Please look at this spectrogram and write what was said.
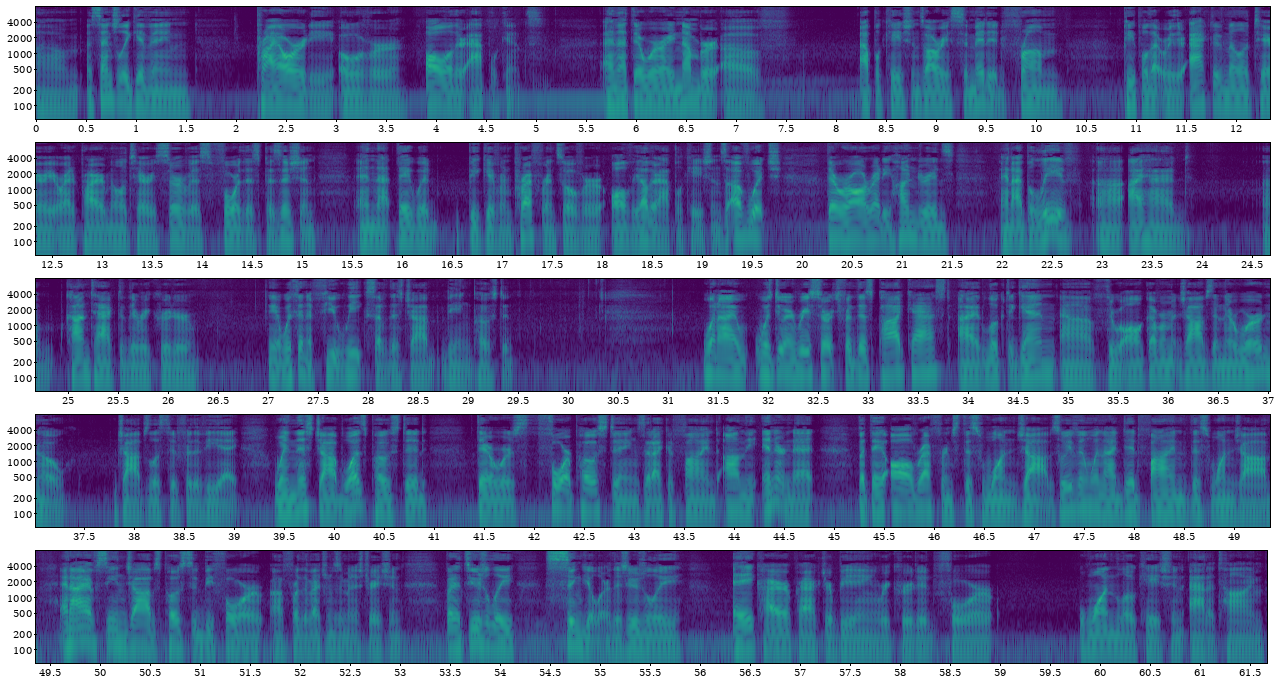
um, essentially giving priority over all other applicants, and that there were a number of applications already submitted from people that were either active military or had prior military service for this position, and that they would be given preference over all the other applications, of which there were already hundreds. And I believe uh, I had um, contacted the recruiter you know, within a few weeks of this job being posted when I was doing research for this podcast, I looked again uh, through all government jobs, and there were no jobs listed for the VA. When this job was posted, there was four postings that I could find on the internet, but they all referenced this one job. So even when I did find this one job, and I have seen jobs posted before uh, for the Veterans Administration, but it's usually singular. There's usually a chiropractor being recruited for one location at a time,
